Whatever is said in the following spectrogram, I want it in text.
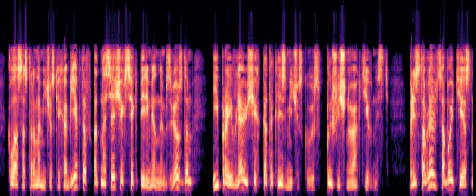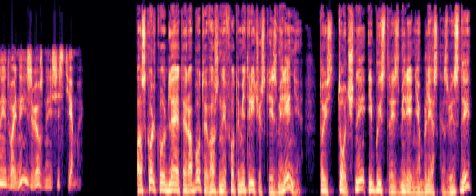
– класс астрономических объектов, относящихся к переменным звездам и проявляющих катаклизмическую вспышечную активность, представляют собой тесные двойные звездные системы. Поскольку для этой работы важны фотометрические измерения, то есть точные и быстрые измерения блеска звезды,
